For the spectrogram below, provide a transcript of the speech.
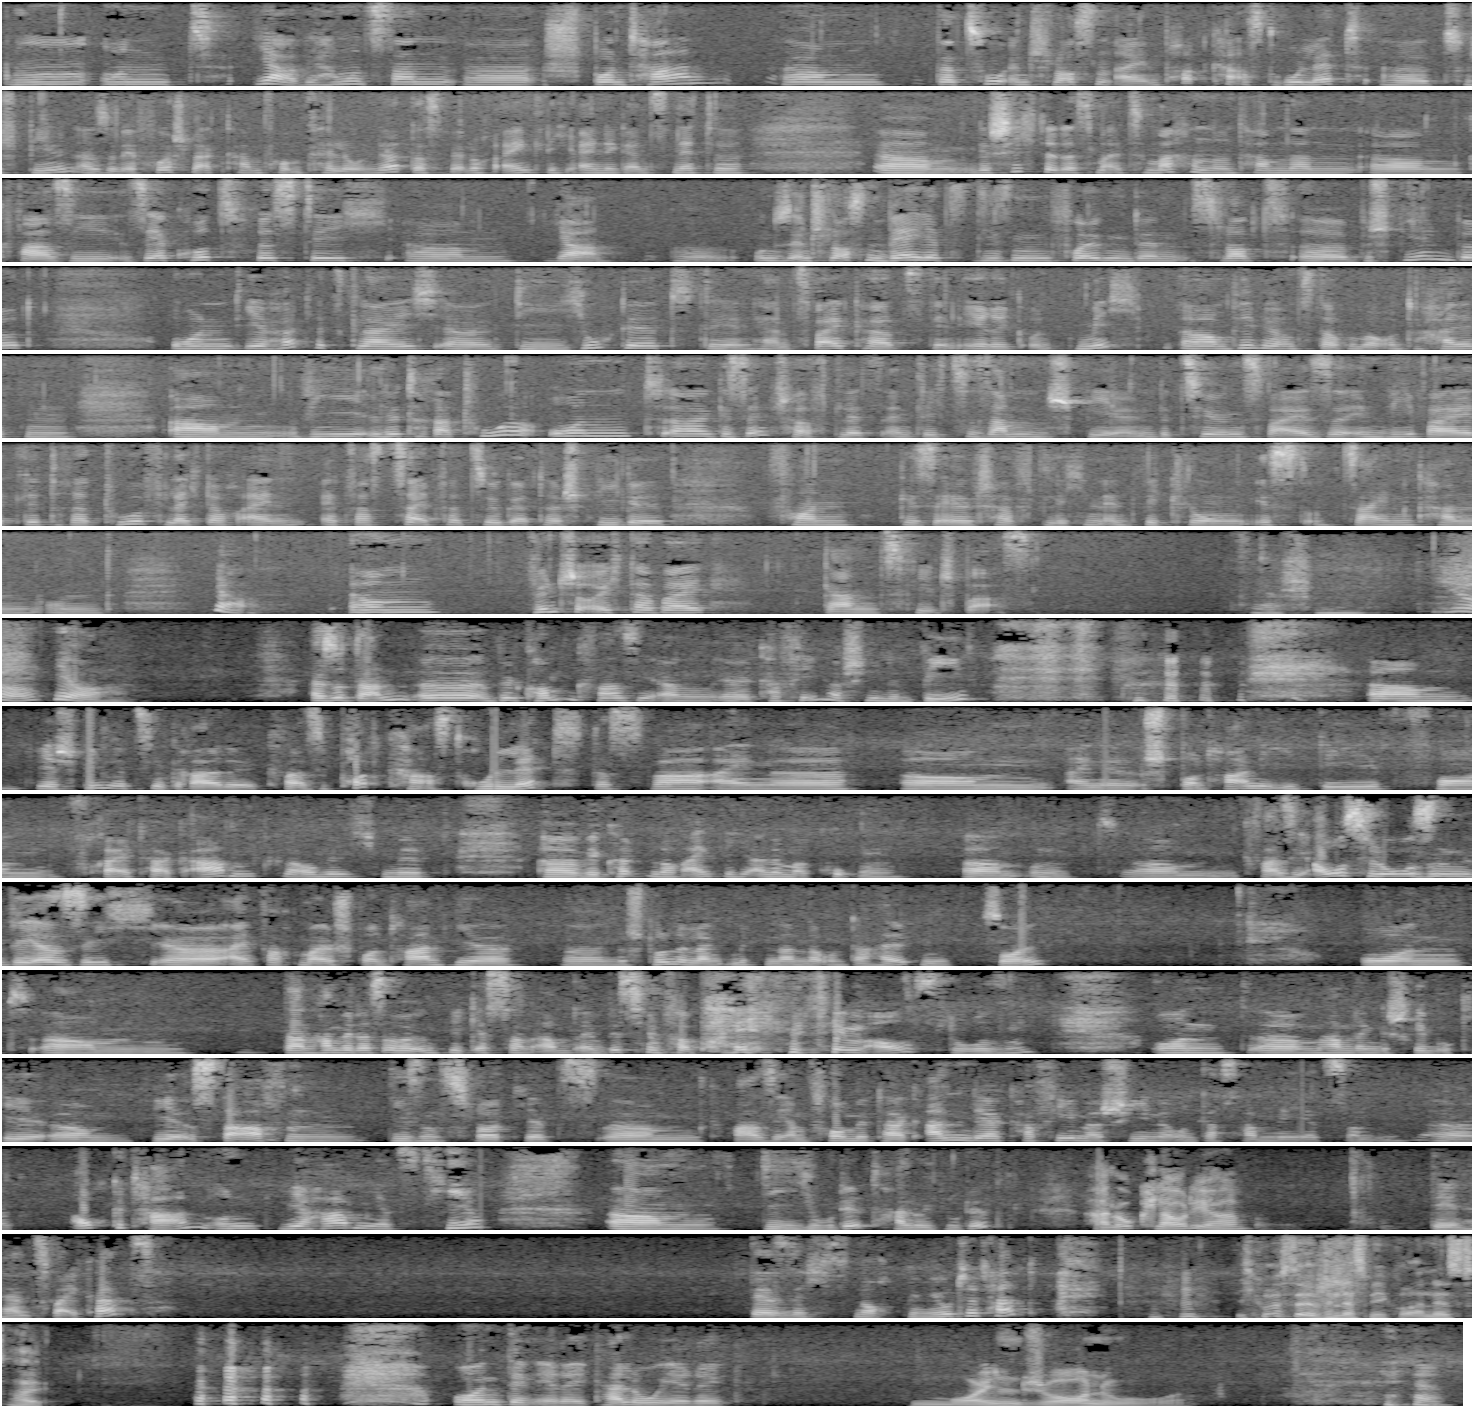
Mm, und ja, wir haben uns dann äh, spontan ähm, dazu entschlossen, ein Podcast Roulette äh, zu spielen. Also der Vorschlag kam vom Fellow Nerd. Das wäre doch eigentlich eine ganz nette ähm, Geschichte, das mal zu machen und haben dann ähm, quasi sehr kurzfristig ähm, ja, äh, uns entschlossen, wer jetzt diesen folgenden Slot äh, bespielen wird. Und ihr hört jetzt gleich äh, die Judith, den Herrn Zweikatz, den Erik und mich, ähm, wie wir uns darüber unterhalten, ähm, wie Literatur und äh, Gesellschaft letztendlich zusammenspielen, beziehungsweise inwieweit Literatur vielleicht auch ein etwas zeitverzögerter Spiegel von gesellschaftlichen Entwicklungen ist und sein kann. Und ja, ähm, wünsche euch dabei ganz viel Spaß. Sehr schön. Ja. Ja. Also dann äh, willkommen quasi an äh, Kaffeemaschine B. ähm, wir spielen jetzt hier gerade quasi Podcast Roulette. Das war eine ähm, eine spontane Idee von Freitagabend, glaube ich, mit äh, wir könnten doch eigentlich alle mal gucken ähm, und ähm, quasi auslosen, wer sich äh, einfach mal spontan hier äh, eine Stunde lang miteinander unterhalten soll. Und ähm, dann haben wir das aber irgendwie gestern Abend ein bisschen verpeilt mit dem Auslosen und ähm, haben dann geschrieben, okay, ähm, wir starfen diesen Slot jetzt ähm, quasi am Vormittag an der Kaffeemaschine und das haben wir jetzt dann äh, auch getan und wir haben jetzt hier ähm, die Judith. Hallo Judith. Hallo Claudia. Den Herrn Zweikatz, der sich noch gemutet hat. Ich grüße, wenn das Mikro an ist. Hi. und den Erik. Hallo Erik. Moin Giorno.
